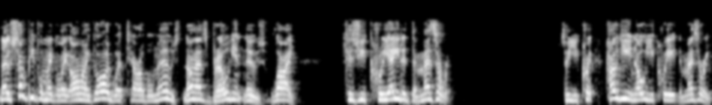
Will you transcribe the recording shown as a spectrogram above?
Now, some people might be like, oh my God, what terrible news. No, that's brilliant news. Why? Because you created the misery. So you create, how do you know you create the misery?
